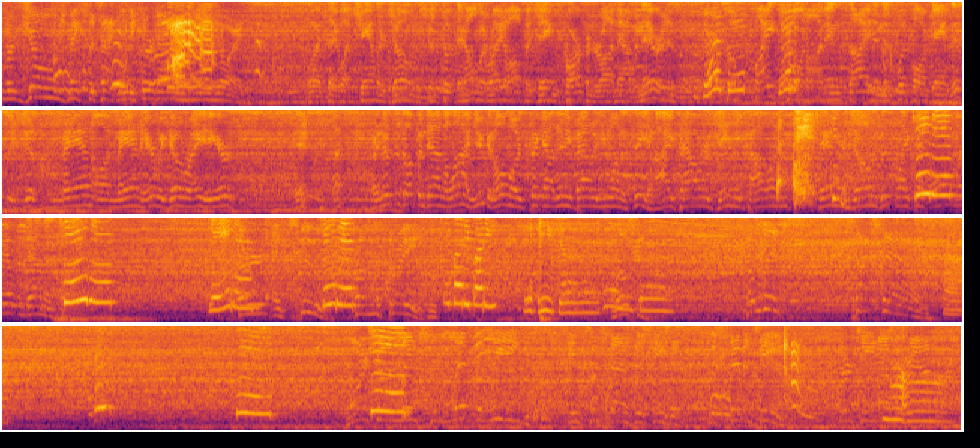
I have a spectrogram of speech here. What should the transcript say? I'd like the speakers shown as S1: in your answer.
S1: Chandler Jones makes the tackle. It'll be third down on the one yard.
S2: Well, I tell you what, Chandler Jones just took the helmet right off of James Carpenter on that one. There is
S3: Go,
S2: some
S3: kid.
S2: fights
S3: Get it.
S2: going on inside in this football game. This is just man on man. Here we go right here. and this is up and down the line. You can almost pick out any battle you want to see. Hightower, Jamie Collins, Chandler Jones. It's like that
S3: Jayden.
S2: all the way up and down the
S3: Jayden.
S1: Jayden. And two
S3: Jayden.
S1: from the three.
S3: Hey, buddy, buddy. There you go. There you go.
S1: To Lynch. Touchdown.
S3: Ah. Jade.
S1: Marshawn
S3: Jade.
S1: Lynch, led the league in touchdowns this season with 17. 13 on the
S3: No.
S1: ground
